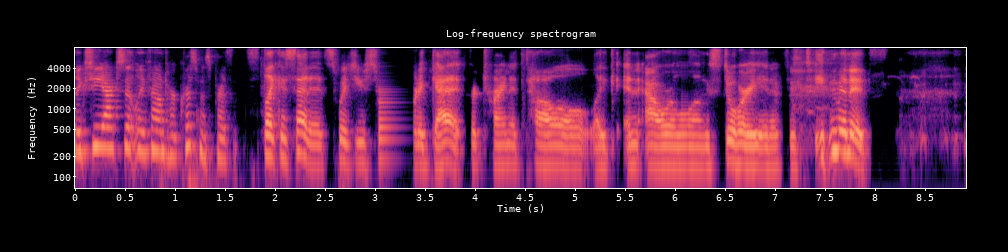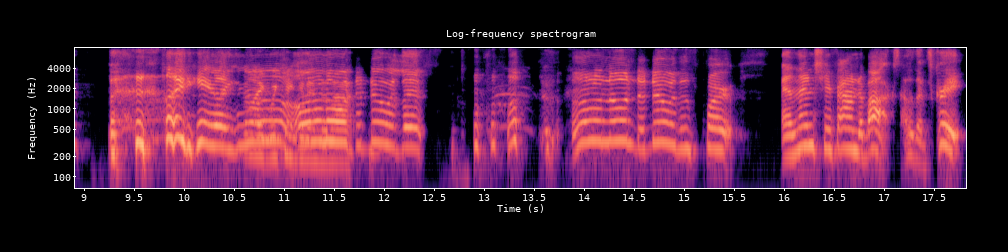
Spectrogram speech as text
like she accidentally found her christmas presents like I said, it's what you sort of get for trying to tell like an hour long story in a 15 minutes. like you're like, They're like, we can't "No, get I don't know that." what to do with this. I don't know what to do with this part. And then she found a box. Oh, that's great.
